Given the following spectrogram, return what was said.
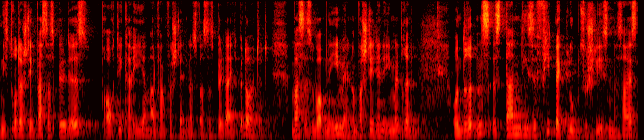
nicht drunter steht, was das Bild ist, braucht die KI am Anfang Verständnis, was das Bild eigentlich bedeutet. Was ist überhaupt eine E-Mail und was steht in der E-Mail drin? Und drittens ist dann diese Feedback-Loop zu schließen. Das heißt,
